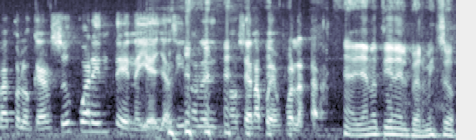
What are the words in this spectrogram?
va a colocar su cuarentena y ella sí no, no se van a poder volar. ya no tiene el permiso.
